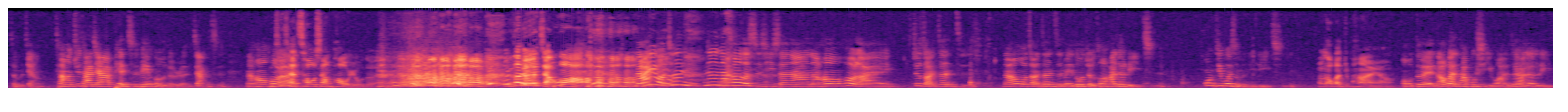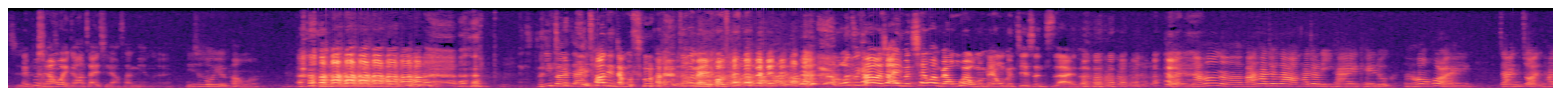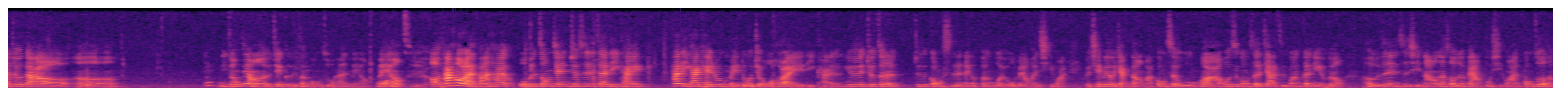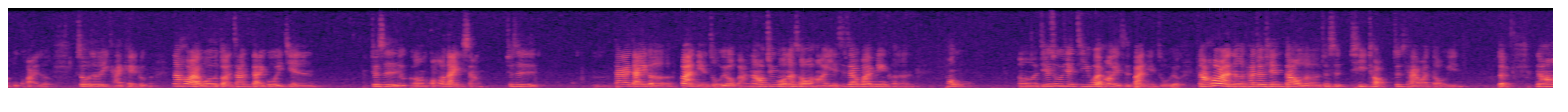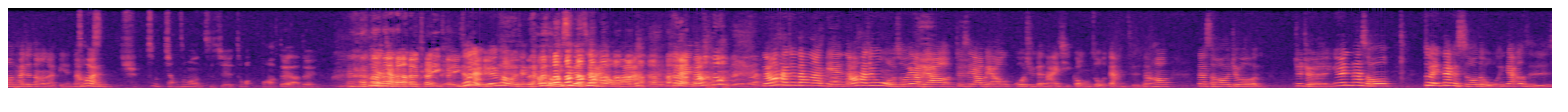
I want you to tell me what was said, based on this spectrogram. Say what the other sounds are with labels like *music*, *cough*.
怎么讲，常常去他家骗吃骗喝的人这样子。然后后来超像炮友的，*laughs* 你到底会讲话？*laughs* 哪有？就是就是那时候的实习生啊。然后后来就转正职，然后我转正职没多久之后他就离职。忘记为什么你离职？老板就怕呀。哦，对，老板他不喜欢，所以他就离职。哎，不喜欢，我也跟他在一起两三年了。你是说约炮吗？*laughs* 一般在一起，差点讲不出来，真的没有，真的没有。我只开玩笑，哎，你们千万不要误会，我们没有，我们洁身自爱的。对，然后呢，反正他就到，他就离开 Klook，然后后来辗转他就到呃。你中间好像有间隔一份工作还是没有？没有哦。他后来反正他我们中间就是在离开他离开 Klook 没多久，我后来也离开了，因为就真的就是公司的那个氛围我没有很喜欢。我前面有讲到嘛，公司的文化啊，或是公司的价值观跟你有没有合这件事情，然后那时候就非常不喜欢，工作很不快乐，所以我就离开 Klook。那后来我有短暂待过一间，就是嗯广告代理商，就是嗯大概待一个半年左右吧。然后经过那时候好像也是在外面可能碰。呃，接触一些机会，好像也是半年左右。然后后来呢，他就先到了就是 TikTok，就是台湾抖音，对。然后他就到那边。然后后来这么讲这么直接，哇哇，对啊对。不能讲可以可以。你这两个月看我讲，讲到同一四个字还好吧？对，然后然后他就到那边，然后他就问我说要不要，就是要不要过去跟他一起工作这样子。然后那时候就就觉得，因为那时候对那个时候的我应该二十。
